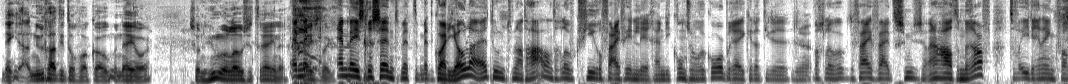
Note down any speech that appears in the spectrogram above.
denk je, nou, nu gaat hij toch wel komen. Nee hoor. Zo'n humorloze trainer. En, me- en meest recent met, met Guardiola. Hè. Toen, toen had Haaland er geloof ik vier of vijf in liggen. En die kon zo'n record breken dat hij de... Ja. was geloof ik ook de 55 minuten zo. En hij haalt hem eraf. Terwijl iedereen denkt van...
